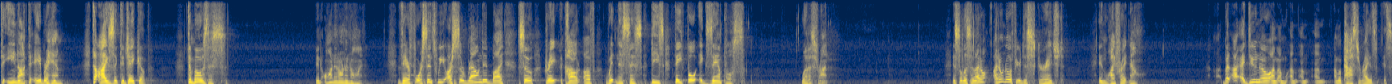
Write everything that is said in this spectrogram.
to Enoch to Abraham to Isaac to Jacob to Moses, and on and on and on. Therefore, since we are surrounded by so great a cloud of witnesses, these faithful examples, let us run. And so, listen, I don't, I don't know if you're discouraged in life right now, but I, I do know I'm, I'm, I'm, I'm, I'm a pastor, right? It's, it's,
